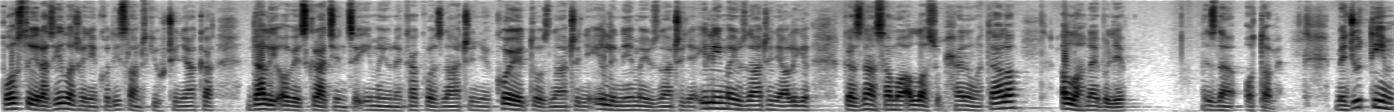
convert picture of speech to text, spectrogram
Postoji razilaženje kod islamskih učenjaka da li ove skraćenice imaju nekakvo značenje, koje je to značenje ili nemaju značenja, ili imaju značenje, ali ga, ga zna samo Allah subhanahu wa ta'ala. Allah najbolje zna o tome. Međutim,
